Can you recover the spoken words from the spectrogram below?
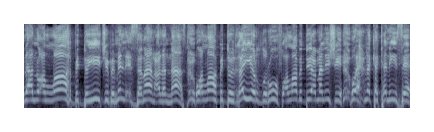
لأنه الله بده يجي بملء الزمان على الناس والله بده يغير ظروف والله بده يعمل إشي. وإحنا ككنيسة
